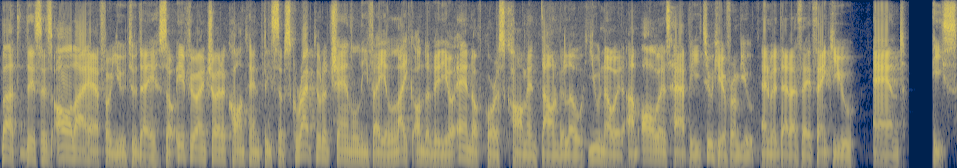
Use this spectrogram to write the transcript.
But this is all I have for you today. So if you enjoy the content, please subscribe to the channel, leave a like on the video, and of course comment down below. You know it, I'm always happy to hear from you. And with that I say thank you and peace.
